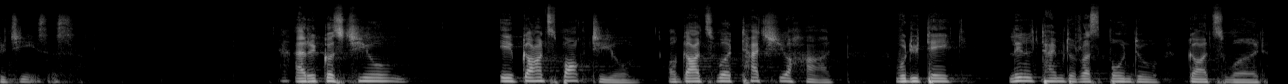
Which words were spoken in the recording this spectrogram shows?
you, Jesus. I request you if God spoke to you or God's word touched your heart, would you take little time to respond to God's word?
